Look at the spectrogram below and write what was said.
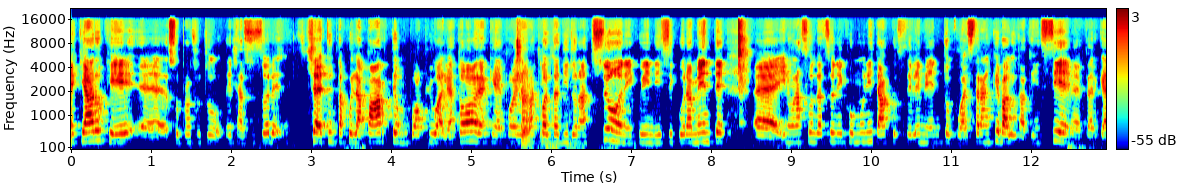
È chiaro che eh, soprattutto nel terzo settore c'è tutta quella parte un po' più aleatoria che è poi certo. la raccolta di donazioni, quindi sicuramente eh, in una fondazione di comunità questo elemento può essere anche valutato insieme perché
